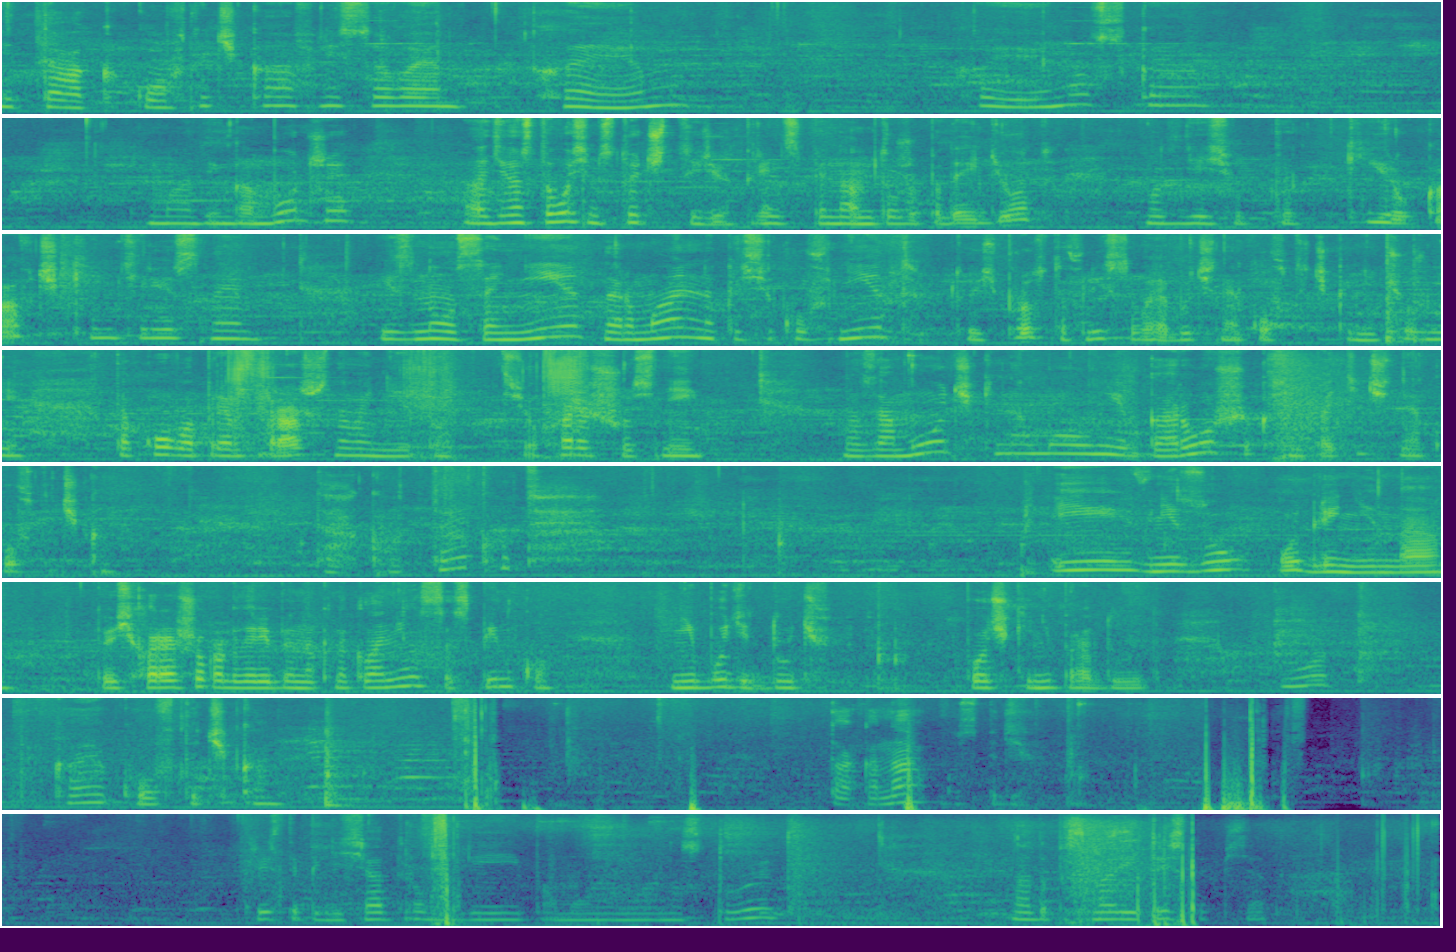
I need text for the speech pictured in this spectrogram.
Итак, кофточка флисовая. Хэм. Хэмовская. Мады Гамбоджи. 98-104. В принципе, нам тоже подойдет. Вот здесь вот такие рукавчики интересные. Износа нет, нормально, косяков нет. То есть просто флисовая обычная кофточка. Ничего в ней такого прям страшного нету. Все хорошо с ней. На замочке, на молнии, в горошек. Симпатичная кофточка. Так, вот так вот. И внизу удлинена. То есть хорошо, когда ребенок наклонился, спинку не будет дуть. Почки не продует. Вот такая кофточка. Так, она, господи, 350 рублей, по-моему, она стоит. Надо посмотреть, 350.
